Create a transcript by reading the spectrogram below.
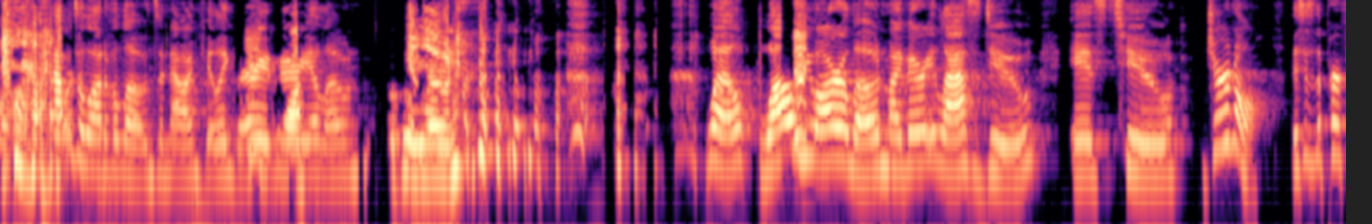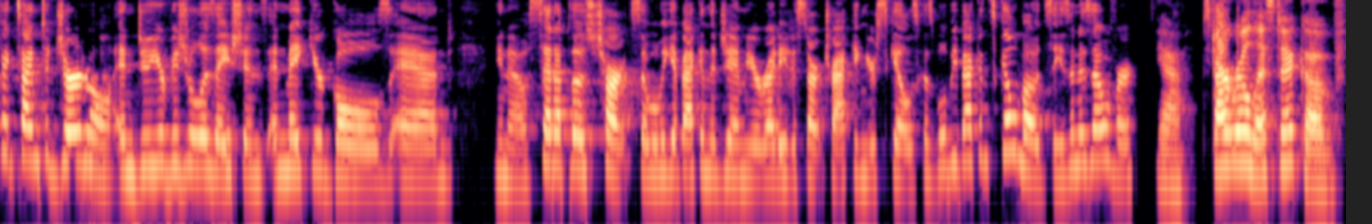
that was a lot of alones. And now I'm feeling very, very alone. Don't be alone. Well, while you are alone, my very last do is to journal. This is the perfect time to journal and do your visualizations and make your goals and you know, set up those charts so when we get back in the gym, you're ready to start tracking your skills because we'll be back in skill mode. Season is over. Yeah. Start realistic of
